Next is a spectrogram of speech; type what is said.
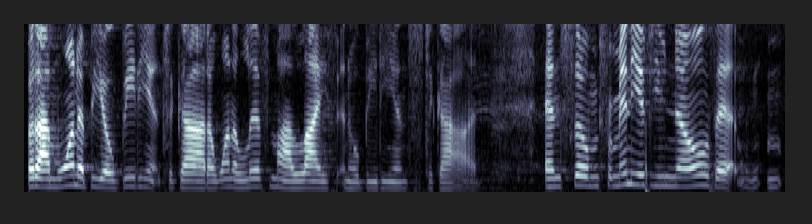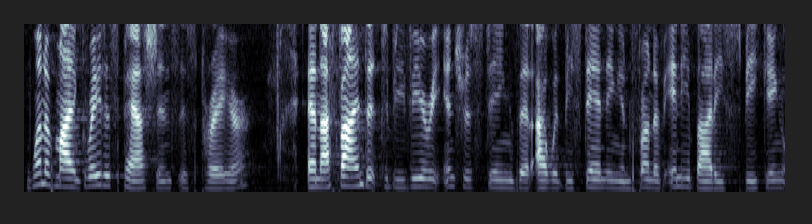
But I want to be obedient to God. I want to live my life in obedience to God. And so, for many of you know that one of my greatest passions is prayer. And I find it to be very interesting that I would be standing in front of anybody speaking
